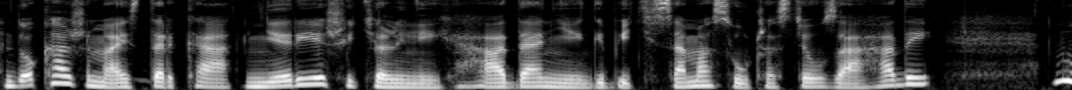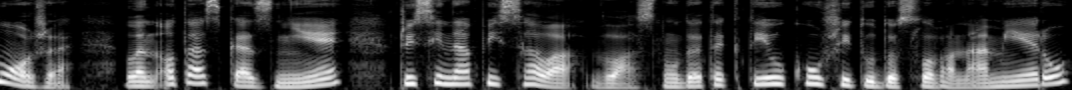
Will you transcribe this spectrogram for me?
Dokáže majsterka neriešiteľných hádaniek byť sama súčasťou záhady? Môže, len otázka znie, či si napísala vlastnú detektívku, šitú doslova na mieru,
